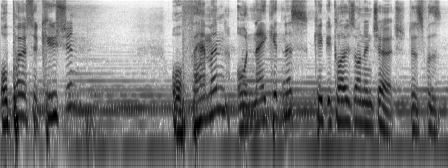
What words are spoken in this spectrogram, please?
Or persecution, or famine, or nakedness. Keep your clothes on in church, just for the.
